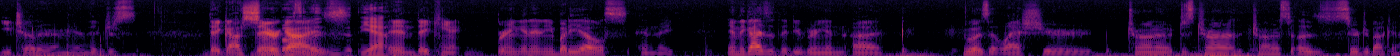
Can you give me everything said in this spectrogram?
each other. I mean, they're just they got their in the guys, yeah, and they can't bring in anybody else. And they and the guys that they do bring in, uh, who was it last year? Toronto, does Toronto Toronto still is Serge Ibaka?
